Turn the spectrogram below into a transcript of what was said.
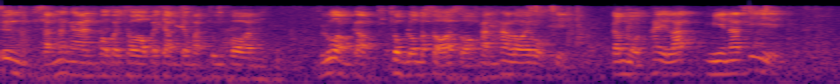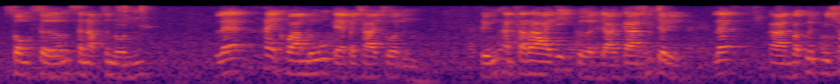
ซึ่งสำนักงานปปชประจำจังหวัดชุมพร ร่วมกับชมรมส2560 กำหนดให้รัฐมีหน้าที่ส่งเสริมสนับสนุน และให้ความรู้แก่ประชาชน ถึงอันตรายที่เกิดจากการทุจริตและการประพฤติมิช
